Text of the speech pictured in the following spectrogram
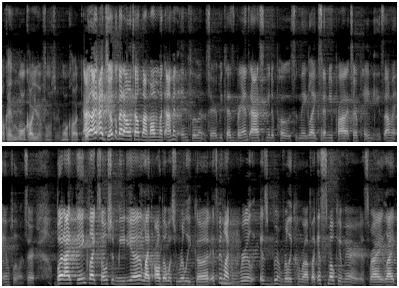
Okay, we won't call you influencer. We won't call it. I, I- joke about it all the time with my mom. I'm like, I'm an influencer because brands ask me to post and they like send me products or pay me. So I'm an influencer. But I think like social media, like although it's really good, it's been like mm-hmm. really, it's been really corrupt. Like it's smoke and mirrors, right? Like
